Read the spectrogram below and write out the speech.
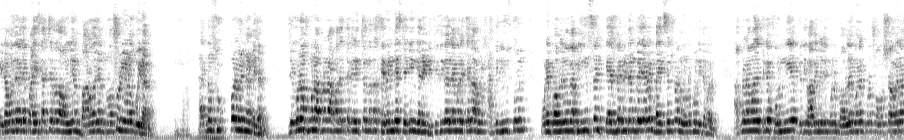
এটা আমাদের কাছে প্রাইস থাকছে দাদা অনলি বারো হাজার নশো নিরানব্বই টাকা। একদম সুপার মেন কন্ডিশন যে কোনো ফোন আপনারা আমাদের থেকে নিচ্ছেন দাদা seven days checking guarantee physical damage ছেলে আপনার সাত দিন ইউজ করুন ফোনে প্রবলেম হবে আপনি ইনস্ট্যান্ট ক্যাশব্যাক রিটার্ন পেয়ে যাবেন বা এক্সচেঞ্জ করেন অন্য ফোন নিতে পারেন। আপনারা আমাদের থেকে ফোন নিয়ে যদি ভাবেন যদি কোনো প্রবলেম করেন কোনো সমস্যা হবে না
